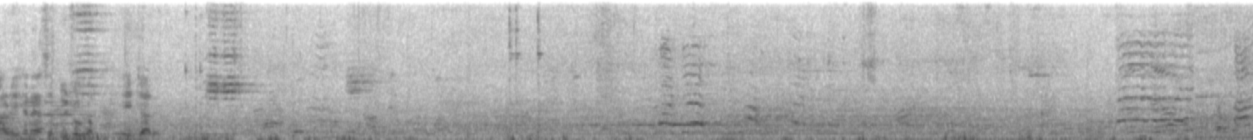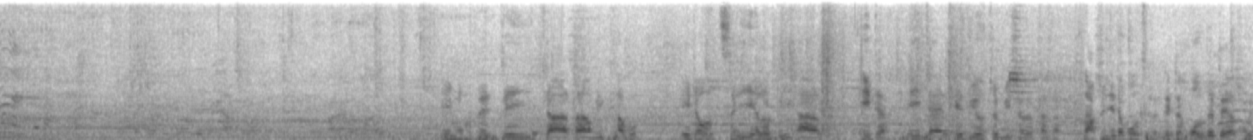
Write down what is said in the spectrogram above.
আর এখানে আছে দুইশো গ্রাম এই জারে। এই মুহূর্তে যেই চাটা আমি খাব এটা হচ্ছে ইয়েলো টি আর এইটা এই চায়ের কেজি হচ্ছে বিশ হাজার টাকা। আপনি যেটা বলছিলেন যে একটা হলদেটে আসবে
